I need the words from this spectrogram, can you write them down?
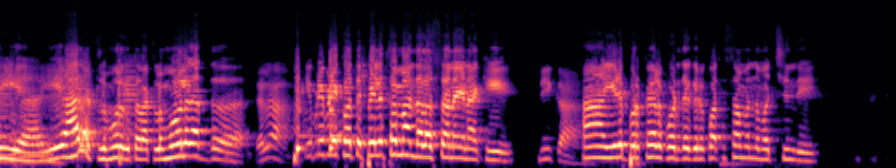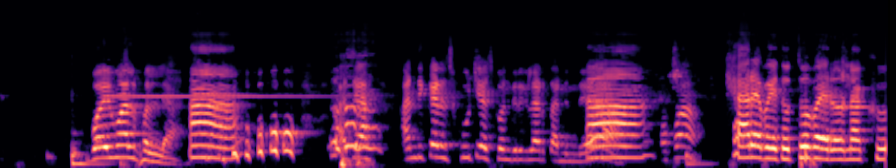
అయ్యా ఏ ఆడ అట్లా మూలుగుతావు? అట్లా మూలగద్దు. ఎలా? ఇప్పుడు ఇప్పుడే కొత్త పెళ్ళి సంబంధాలు వస్తున్నాయి నాకు. నీకా? ఆ ఈడ బురకాయల కోట దగ్గర కొత్త సంబంధం వచ్చింది. బొయ్యమాల పల్లె. అందుకని స్కూటీ వేసుకొని తిరిగిలాడుతానింది క్యారే బయట తూబాయిరు నాకు.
